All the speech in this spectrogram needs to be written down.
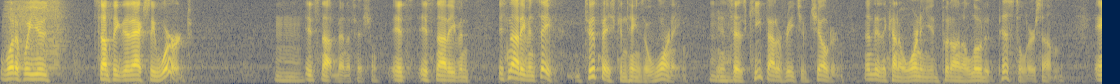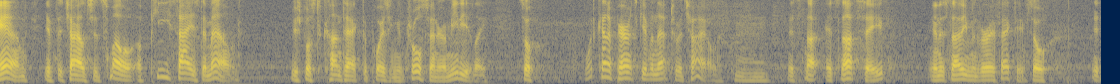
what if we used something that actually worked? Mm-hmm. It's not beneficial. It's, it's, not even, it's not even safe. Toothpaste contains a warning. Mm-hmm. It says, keep out of reach of children. That'd be the kind of warning you'd put on a loaded pistol or something. And if the child should swallow a pea-sized amount, you're supposed to contact the poison control center immediately. So what kind of parent's giving that to a child? Mm-hmm. It's, not, it's not safe, and it's not even very effective. So it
